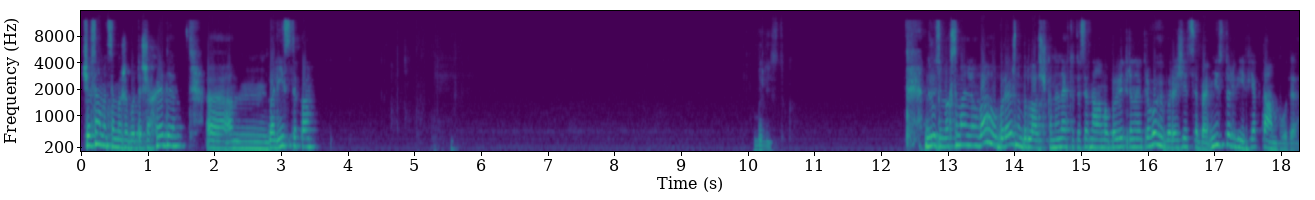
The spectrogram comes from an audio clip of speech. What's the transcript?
Що саме це може бути? Шахеди, е, м, балістика. Балістика. Друзі, максимальна увага, обережно, будь ласка, не нехтуйте сигналами повітряної тривоги, бережіть себе. Місто Львів, як там буде?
